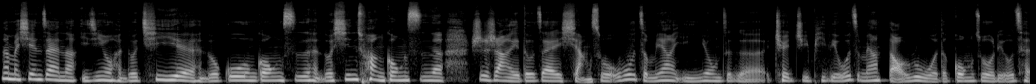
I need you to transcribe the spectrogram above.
那么现在呢，已经有很多企业、很多顾问公司、很多新创公司呢，事实上也都在想说，我怎么样引用这个 Chat GPT，我怎么样导入我的工作流程，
